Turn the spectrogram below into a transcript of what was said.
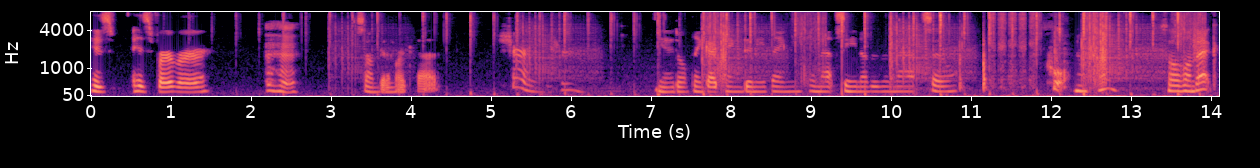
his his fervor. Mm-hmm. So I'm gonna mark that. Sure. Sure. Yeah, I don't think I pinged anything in that scene other than that, so. Cool. Okay. Saul's on deck.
